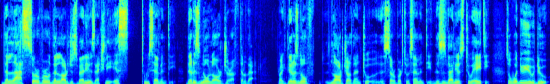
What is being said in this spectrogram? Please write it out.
the last server with the largest value is actually S270. There is no larger after that. Right? There is no larger than two, server 270. This is value is 280. So what do you do?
